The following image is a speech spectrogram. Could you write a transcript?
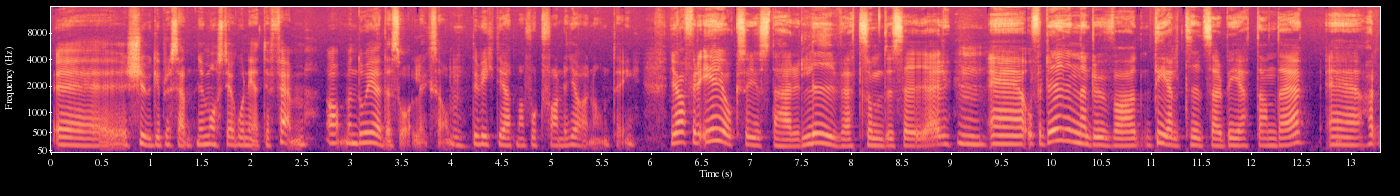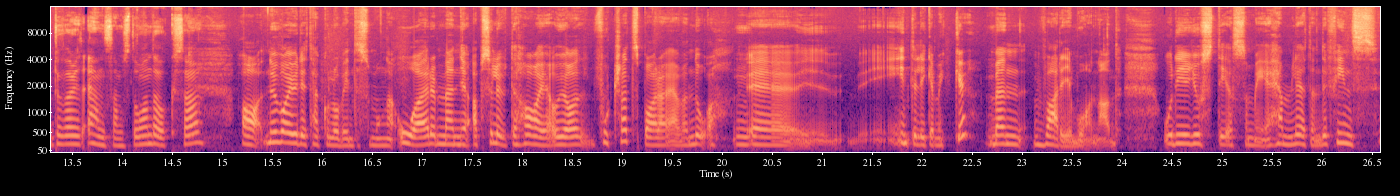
eh, 20 procent, nu måste jag gå ner till 5. Ja, men då är det så. Liksom. Mm. Det viktiga är att man fortfarande gör någonting. Ja, för det är ju också just det här livet som du säger. Mm. Eh, och för dig när du var deltidsarbetande, har du varit ensamstående också? Ja, nu var ju det tack och lov inte så många år, men jag, absolut, det har jag. Och jag har fortsatt spara även då. Mm. Eh, inte lika mycket, mm. men varje månad. Och det är just det som är hemligheten. Det finns,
